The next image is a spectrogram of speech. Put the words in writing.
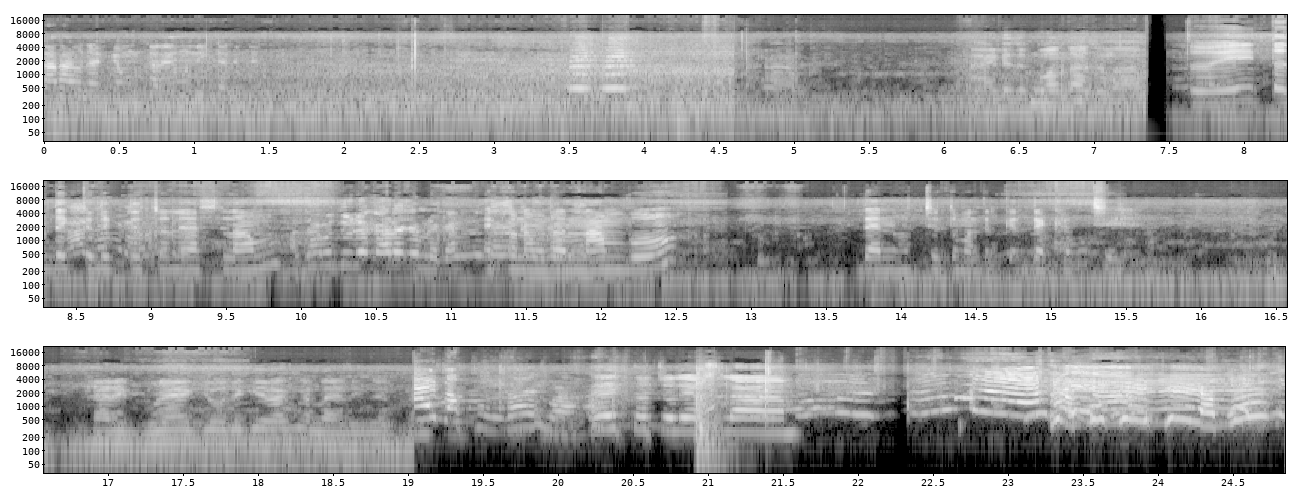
তারা ওরা কেমন করে এমনই করে হ্যাঁ। তো না। তো এই তো দেখতে দেখতে চলে আসলাম। আচ্ছা এখন আমরা নামবো। দেন হচ্ছে তোমাদেরকে দেখাচ্ছি। ডাইরেক্ট ঘুরে কি ওদিকে রাখবেন না এদিকে এই তো চলে আসলাম। হ্যাঁ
